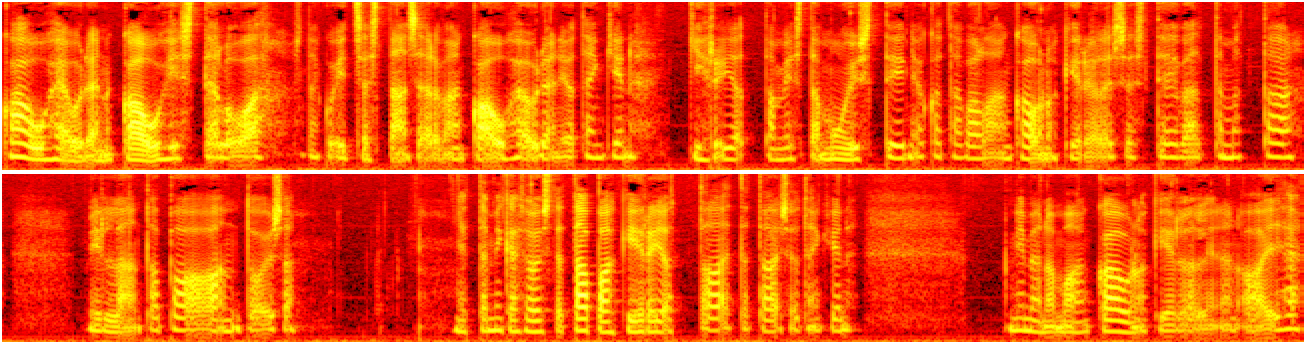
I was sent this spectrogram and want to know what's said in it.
kauheuden kauhistelua, niin kuin itsestäänselvän kauheuden jotenkin kirjoittamista muistiin, joka tavallaan kaunokirjallisesti ei välttämättä ole millään tapaa antoisa. Että mikä se olisi se tapa kirjoittaa, että taisi jotenkin nimenomaan kaunokirjallinen aihe.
